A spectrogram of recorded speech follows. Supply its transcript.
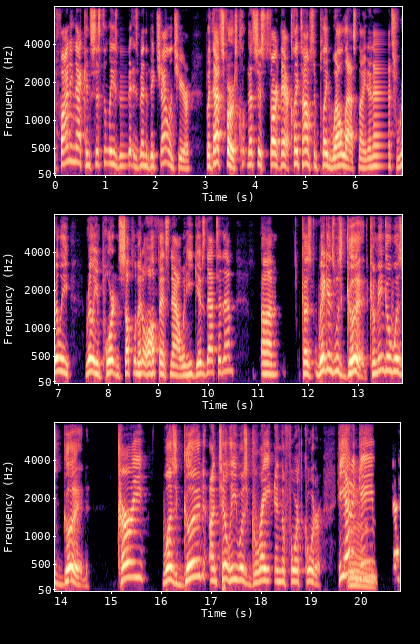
finding that consistently has been, has been the big challenge here. But that's first. Let's just start there. Klay Thompson played well last night, and that's really, really important supplemental offense now when he gives that to them. Um, because Wiggins was good, Kuminga was good, Curry was good until he was great in the fourth quarter. He had a mm. game that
